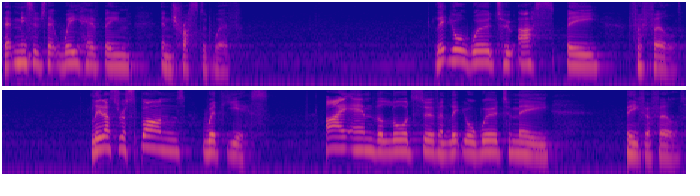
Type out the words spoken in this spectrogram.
that message that we have been entrusted with? Let your word to us be fulfilled. Let us respond with yes. I am the Lord's servant. Let your word to me be fulfilled.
